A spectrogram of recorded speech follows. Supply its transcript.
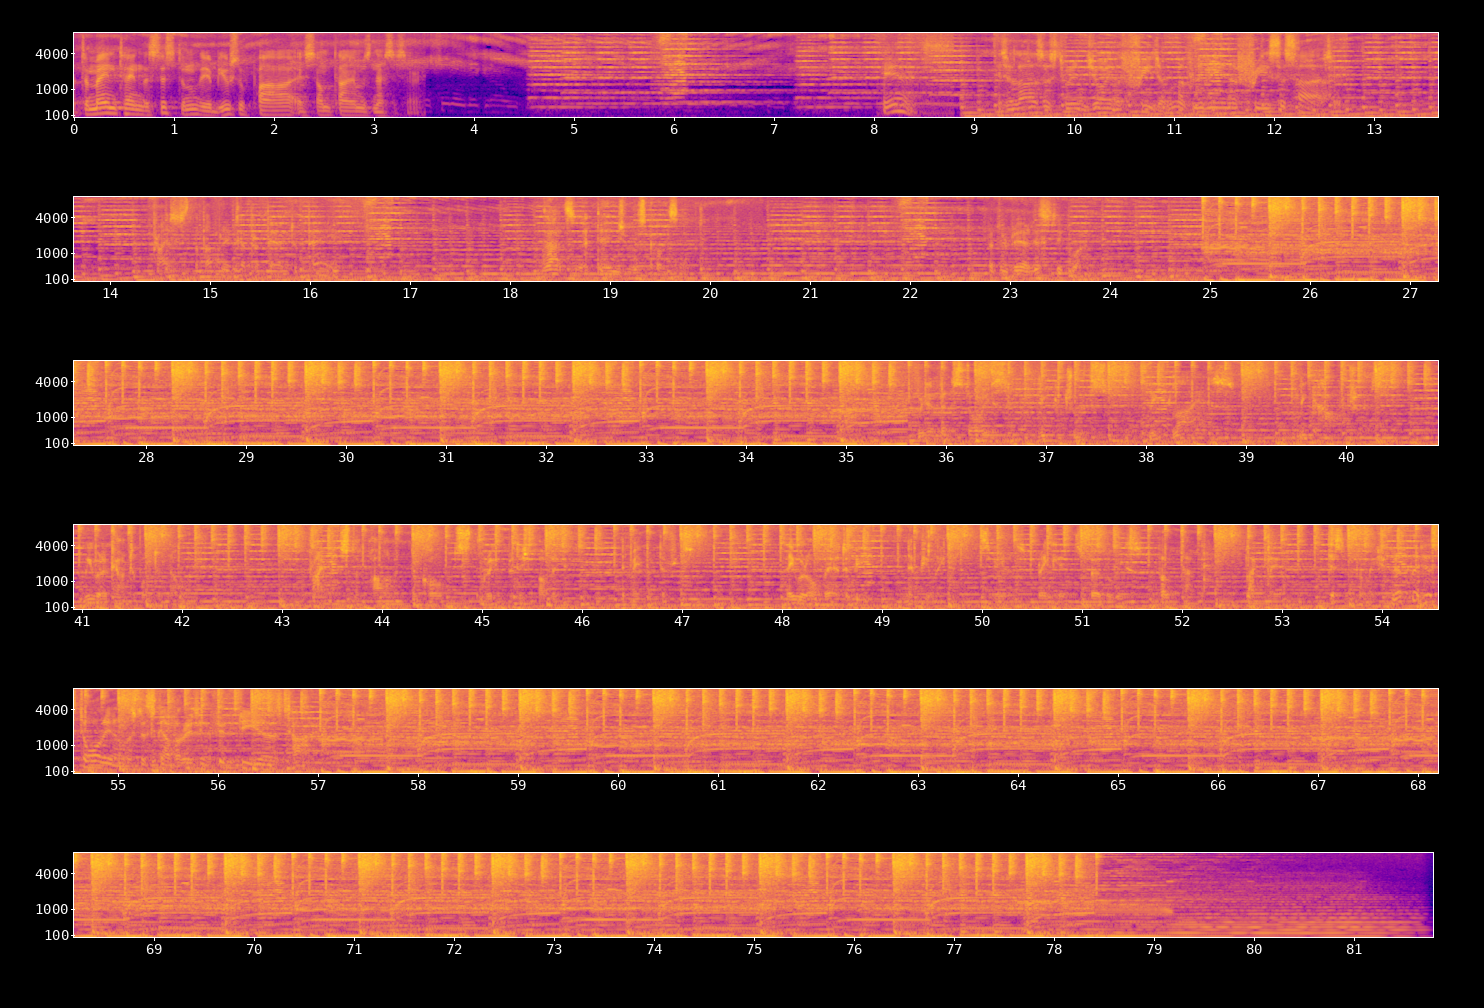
But to maintain the system, the abuse of power is sometimes necessary. Yes. It allows us to enjoy the freedom of living in a free society. Price the public are prepared to pay. That's a dangerous concept. But a realistic one. Stories, truths, leak lies, leak half-truths. We were accountable to no one. The Prime Minister, Parliament, the courts, the great British public. It made no difference. They were all there to be manipulated. Smears, break-ins, burglaries, phone tapping, blackmail, disinformation. Let the historians discover it in 50 years' time.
